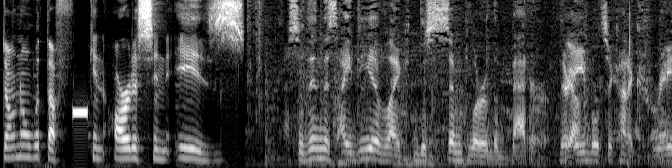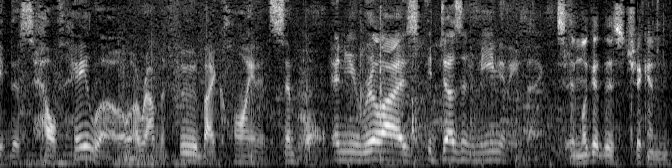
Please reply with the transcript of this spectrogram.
don't know what the fucking artisan is. So then this idea of like the simpler the better. They're Yeah. able to kind of create this health halo around the food by calling it simple. And you realize it doesn't mean anything. And look at this chicken.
